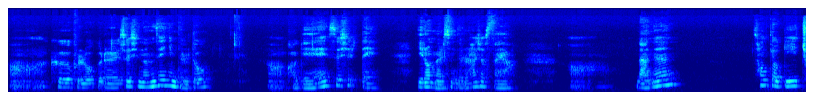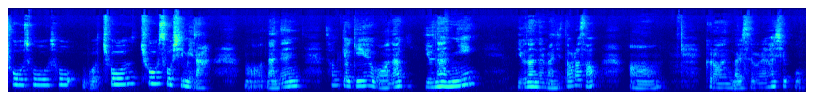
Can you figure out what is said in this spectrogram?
어, 그 블로그를 쓰시는 선생님들도 어, 거기에 쓰실 때 이런 말씀들을 하셨어요. 어, 나는 성격이 초소소 뭐 초 초소심이라 뭐 나는 성격이 워낙 유난히 유난을 많이 떨어서 어, 그런 말씀을 하시고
